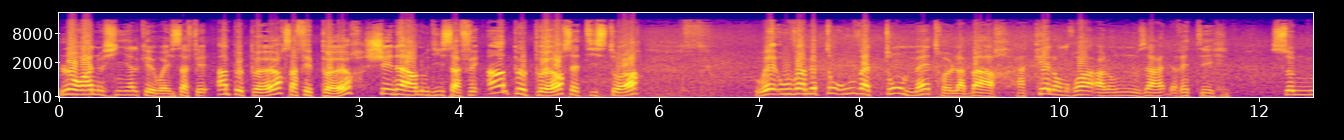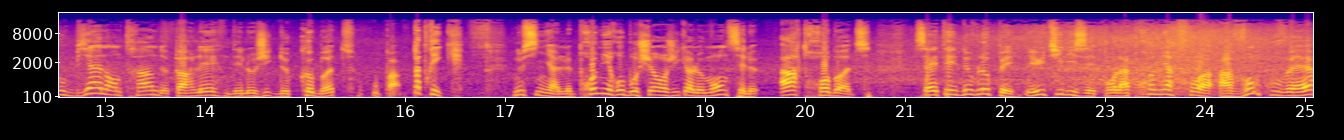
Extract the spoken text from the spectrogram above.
Laura nous signale que ouais, ça fait un peu peur, ça fait peur. Chénard nous dit ça fait un peu peur cette histoire. Ouais, où va-t-on va mettre la barre? À quel endroit allons-nous nous arrêter? Sommes-nous bien en train de parler des logiques de Cobot ou pas? Patrick nous signale le premier robot chirurgical au monde, c'est le Art Robot. Ça a été développé et utilisé pour la première fois à Vancouver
